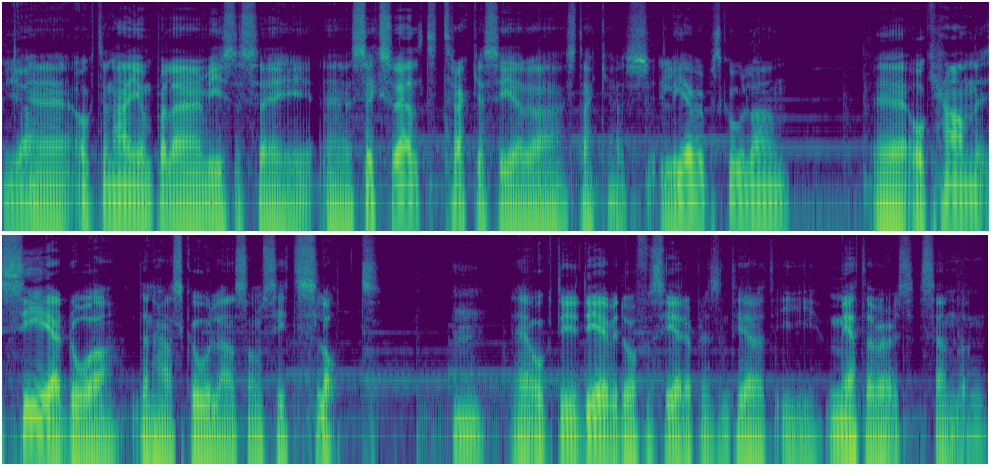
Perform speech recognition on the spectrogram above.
Ja. Eh, och den här gympaläraren visar sig sexuellt trakassera stackars elever på skolan. Och han ser då den här skolan som sitt slott. Mm. Eh, och det är ju det vi då får se representerat i Metaverse sen då. Mm.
